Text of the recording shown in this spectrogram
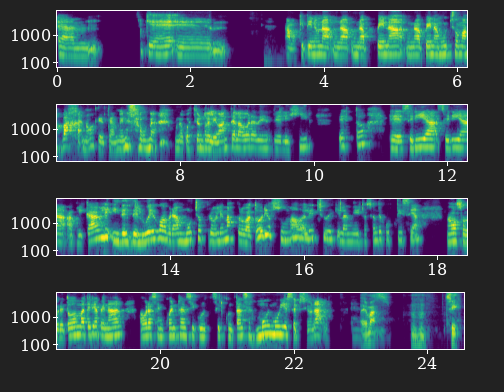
em, que, em, vamos, que tiene una, pena, una pena mucho más baja, ¿no? que también es una, cuestión relevante a la hora de elegir esto eh, sería, sería aplicable y desde luego habrá muchos problemas probatorios sumado al hecho de que la Administración de Justicia, ¿no? sobre todo en materia penal, ahora se encuentra en circunstancias muy, muy excepcionales. Además, sí,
